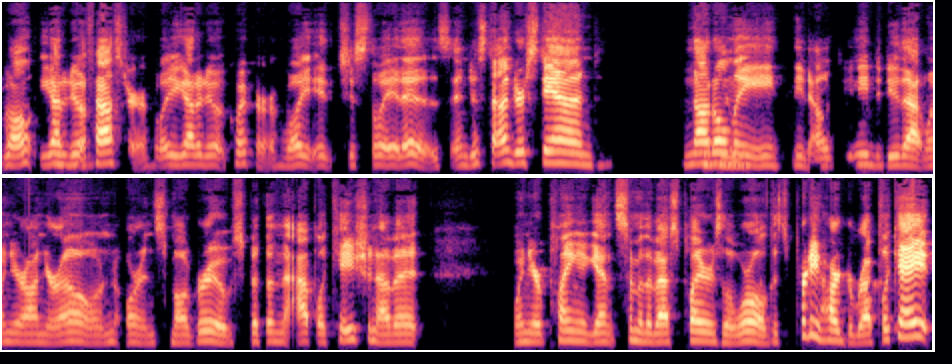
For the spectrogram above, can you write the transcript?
well, you got to do it Mhm. faster. Well, you got to do it quicker. Well, it's just the way it is. And just to understand, not Mhm. only, you know, you need to do that when you're on your own or in small groups, but then the application of it when you're playing against some of the best players in the world, it's pretty hard to replicate.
